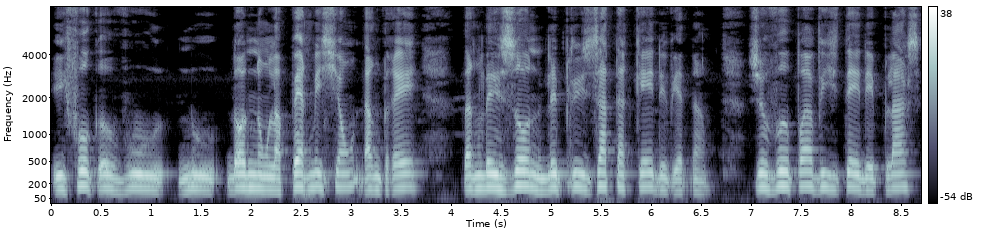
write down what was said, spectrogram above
il faut que vous nous donnons la permission d'entrer dans les zones les plus attaquées du Vietnam. Je veux pas visiter des places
